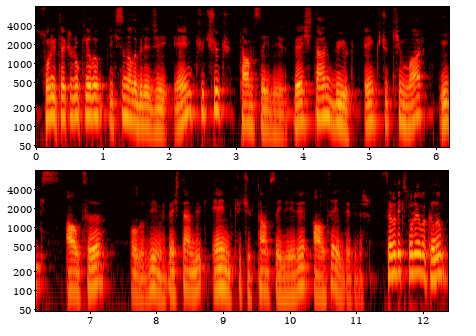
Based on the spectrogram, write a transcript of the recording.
Soruyu tekrar okuyalım. x'in alabileceği en küçük tam sayı değeri. 5'ten büyük en küçük kim var? x 6 olur değil mi? 5'ten büyük en küçük tam sayı değeri 6 elde edilir. Sıradaki soruya bakalım.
